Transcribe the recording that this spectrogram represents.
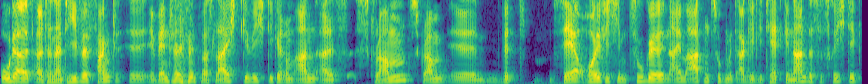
Oder als Alternative fangt äh, eventuell mit was leichtgewichtigerem an als Scrum. Scrum äh, wird sehr häufig im Zuge, in einem Atemzug mit Agilität genannt, das ist richtig.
